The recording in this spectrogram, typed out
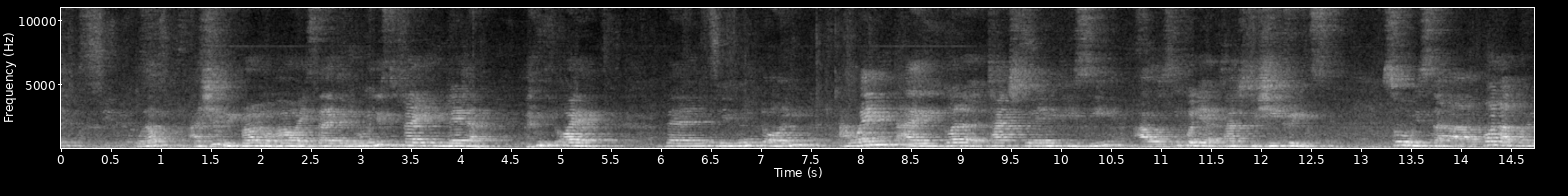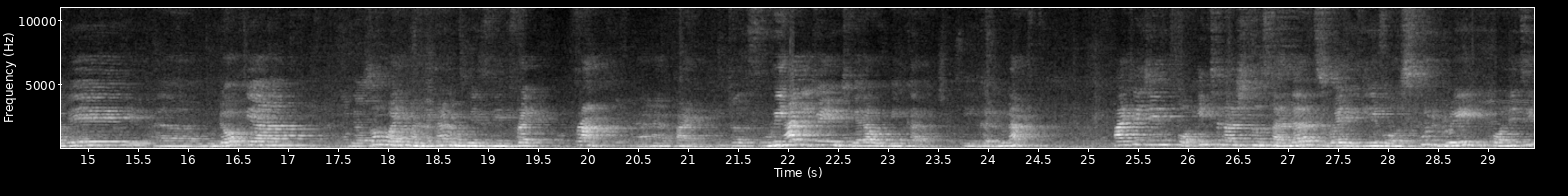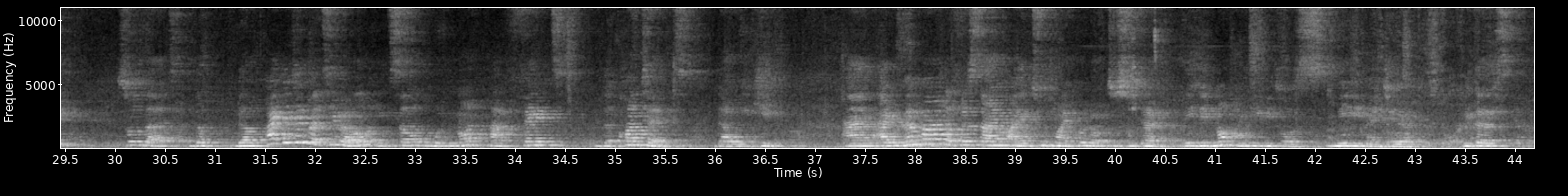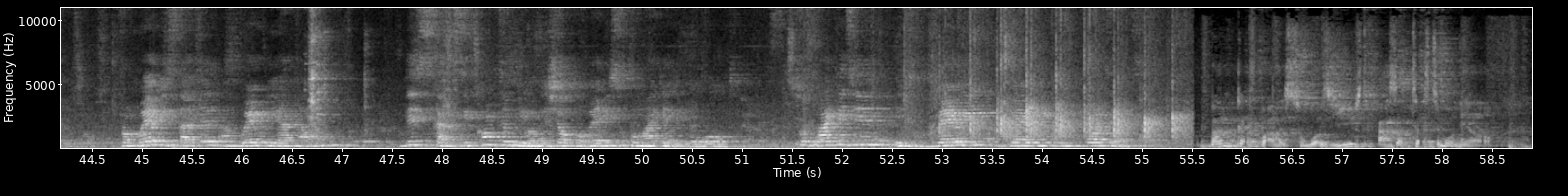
well, I should be proud of how I started. We used to try it in leather, the oil. Then we moved on. And when I got attached to NEPC, I was equally attached to She Trades. So Mr. Paul Akonde, uh, Udofia, there was one white man, I can't remember his name, Fred, Frank, uh, fine. It was, we had the training together with Inka in Kaduna. Packaging for international standards where they give us food grade quality so that the, the packaging material itself would not affect the content that we keep. And I remember the first time I took my product to Sudan, they did not believe it was made in Nigeria. Because from where we started and where we are now, this can sit comfortably on the shelf of any supermarket in the world. So packaging is very, very important. Bamkas Palace was used as a testimonial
